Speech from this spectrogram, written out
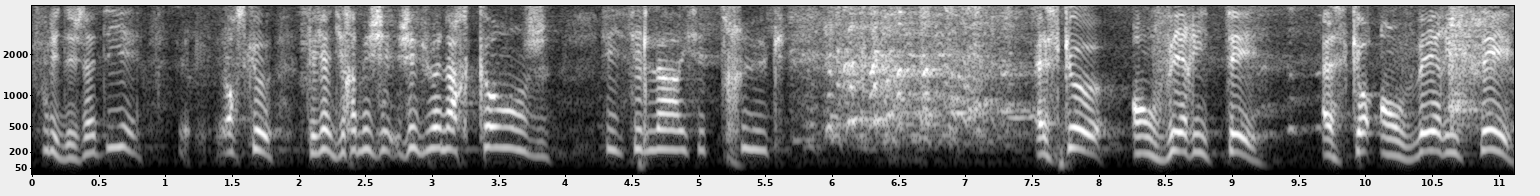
Je vous l'ai déjà dit. Lorsque quelqu'un dira Mais j'ai vu un archange, il était là, il ces trucs. Est-ce que, en vérité, est-ce qu'en vérité,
